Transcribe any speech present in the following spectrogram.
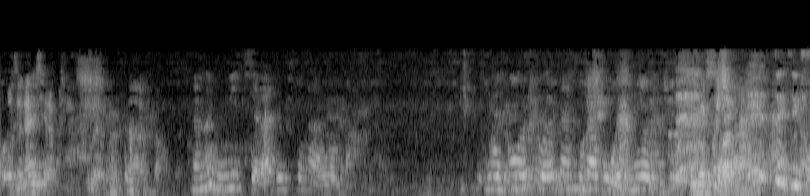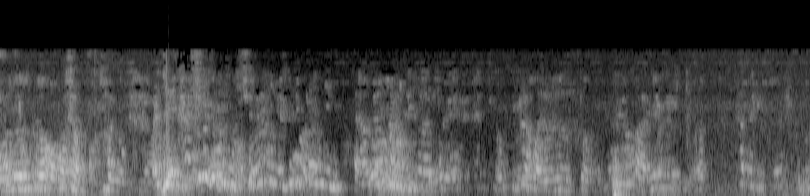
我真的现在不清楚了。难道你一起来就出来了吗？你跟我说一下，要不我今天不去。没事。最近我有个好想朋友，而且他这个以前也是跟你谈的那个，我不是好认识，我有把那个什么，他的一些什么，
